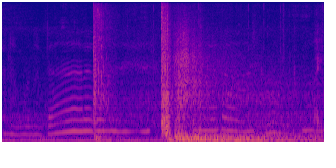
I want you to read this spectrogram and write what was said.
I don't wanna die today. I can't. Radio on, it's Friday night, and I won't be long. Wake up on Friday night, and I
